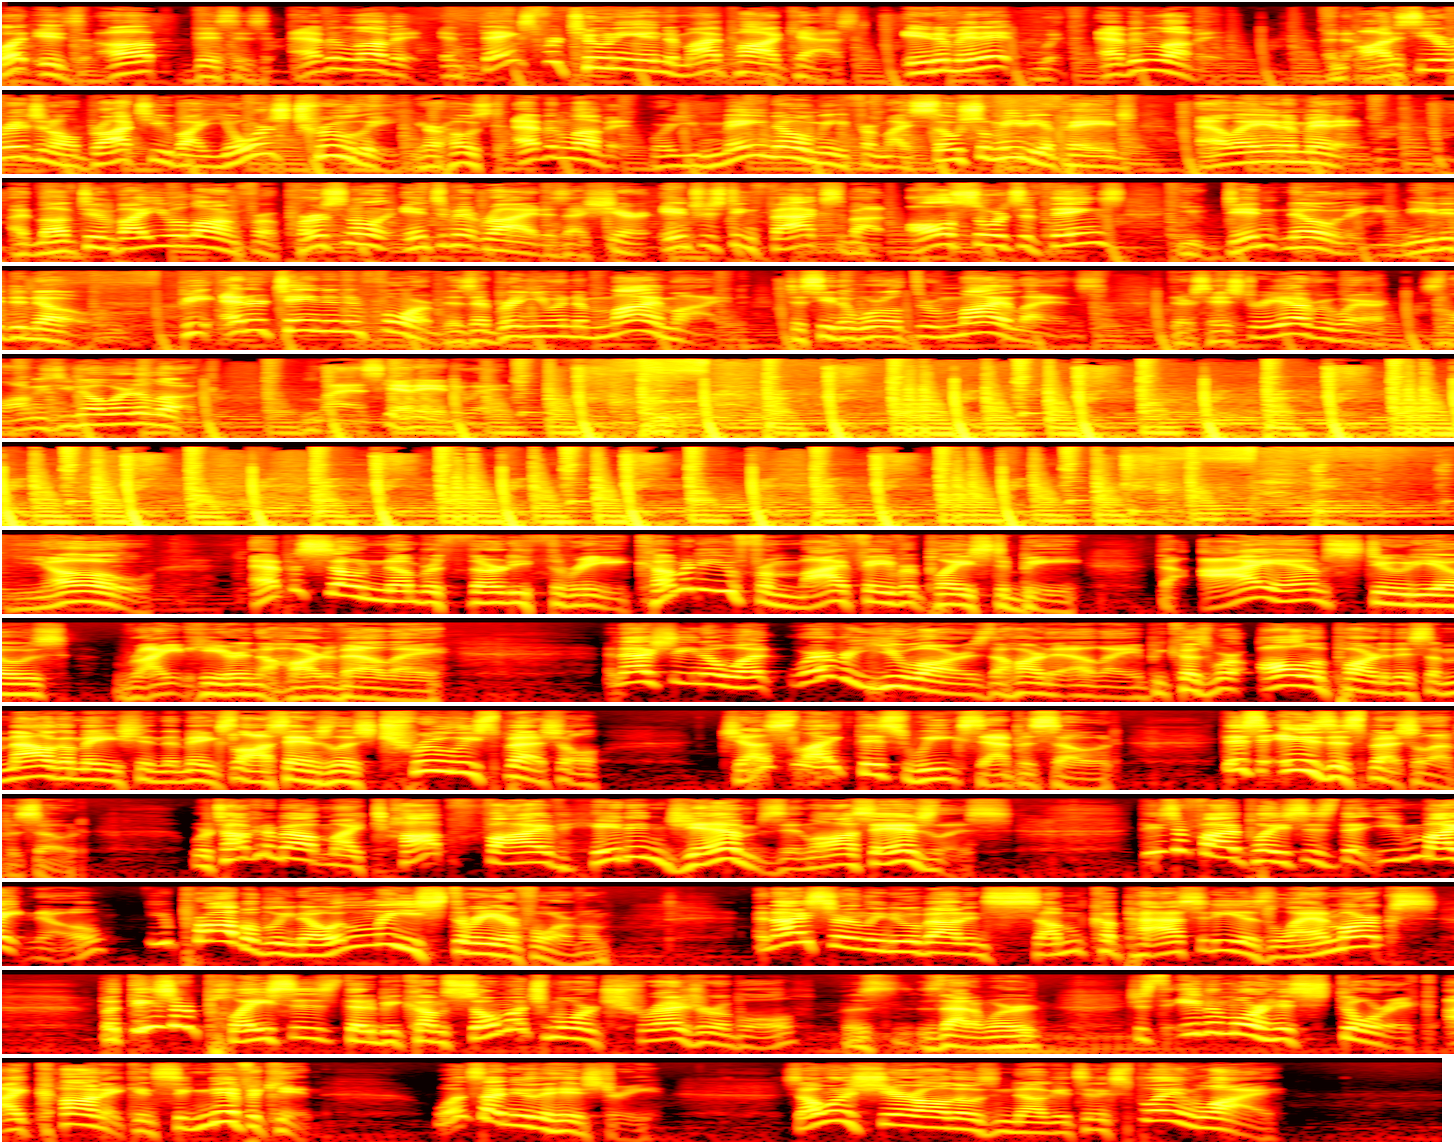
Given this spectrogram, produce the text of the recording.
What is up? This is Evan Lovett, and thanks for tuning in to my podcast, In a Minute with Evan Lovett, an Odyssey original brought to you by yours truly, your host, Evan Lovett, where you may know me from my social media page, LA in a Minute. I'd love to invite you along for a personal and intimate ride as I share interesting facts about all sorts of things you didn't know that you needed to know. Be entertained and informed as I bring you into my mind to see the world through my lens. There's history everywhere, as long as you know where to look. Let's get into it. Yo, episode number 33, coming to you from my favorite place to be, the I Am Studios, right here in the heart of LA. And actually, you know what? Wherever you are is the heart of LA because we're all a part of this amalgamation that makes Los Angeles truly special, just like this week's episode. This is a special episode. We're talking about my top five hidden gems in Los Angeles. These are five places that you might know. You probably know at least three or four of them. And I certainly knew about in some capacity as landmarks. But these are places that have become so much more treasurable. Is, is that a word? Just even more historic, iconic, and significant once I knew the history. So I want to share all those nuggets and explain why.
